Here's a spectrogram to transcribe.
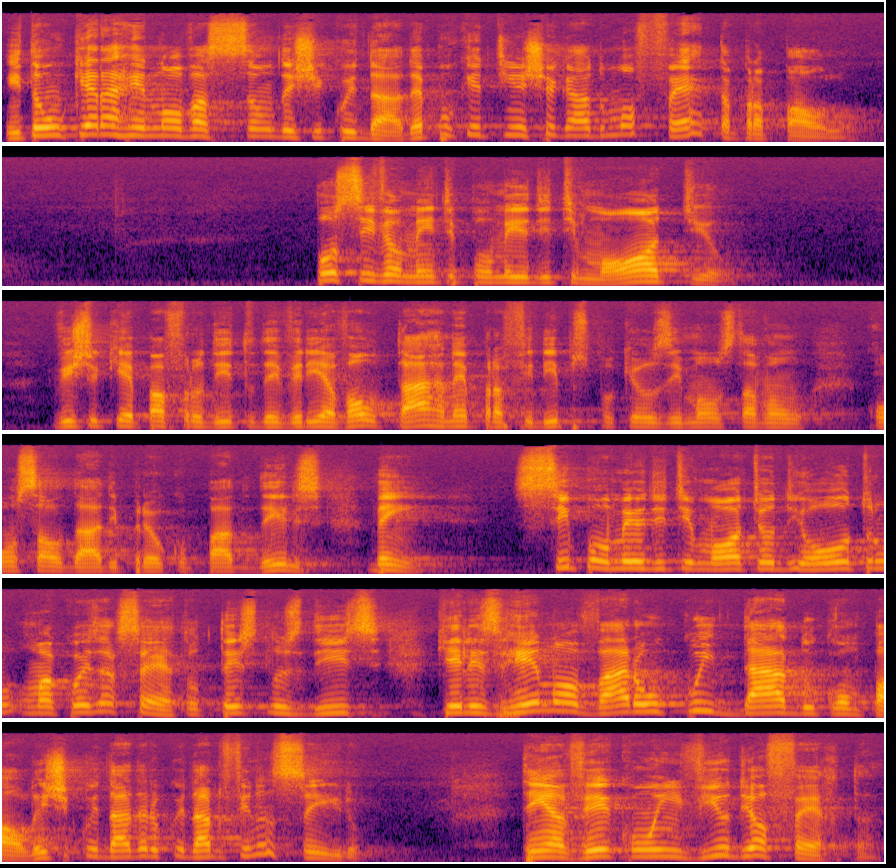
Então, o que era a renovação deste cuidado? É porque tinha chegado uma oferta para Paulo. Possivelmente por meio de Timóteo, visto que Epafrodito deveria voltar né, para Filipos, porque os irmãos estavam com saudade e preocupados deles. Bem, se por meio de Timóteo ou de outro, uma coisa é certa: o texto nos diz que eles renovaram o cuidado com Paulo. Este cuidado era o cuidado financeiro tem a ver com o envio de oferta.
